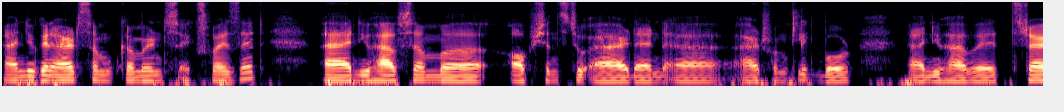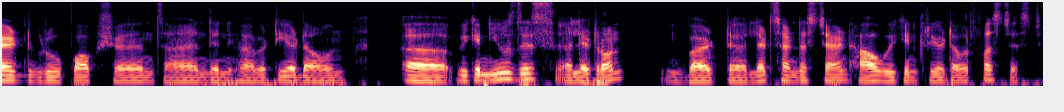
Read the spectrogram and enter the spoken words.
and you can add some comments xyz and you have some uh, options to add and uh, add from clipboard and you have a thread group options and then you have a tear down. Uh, we can use this uh, later on but uh, let's understand how we can create our first test.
